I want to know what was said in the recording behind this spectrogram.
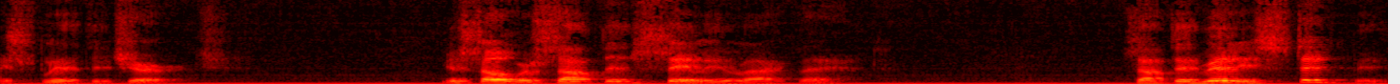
It split the church. Just over something silly like that. Something really stupid.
